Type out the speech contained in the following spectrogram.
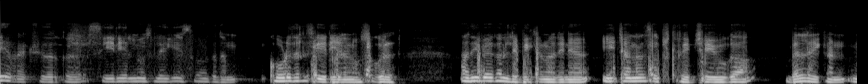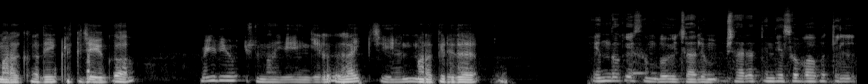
പ്രിയ പ്രേക്ഷകർക്ക് സീരിയൽ ന്യൂസിലേക്ക് സ്വാഗതം. കൂടുതൽ സീരിയൽ ന്യൂസുകൾ അതിവേഗം ലഭിക്കുന്നതിന് ഈ ചാനൽ സബ്സ്ക്രൈബ് ചെയ്യുക ബെൽ ഐക്കൺ മറക്കാതെ ക്ലിക്ക് ചെയ്യുക. വീഡിയോ ഇഷ്ടമായി എങ്കിൽ ലൈക്ക് ചെയ്യാൻ മറക്കരുത്. എന്തൊക്കെ സംഭവിച്ചാലും ശരത്തിന്റെ സ്വഭാവത്തിൽ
